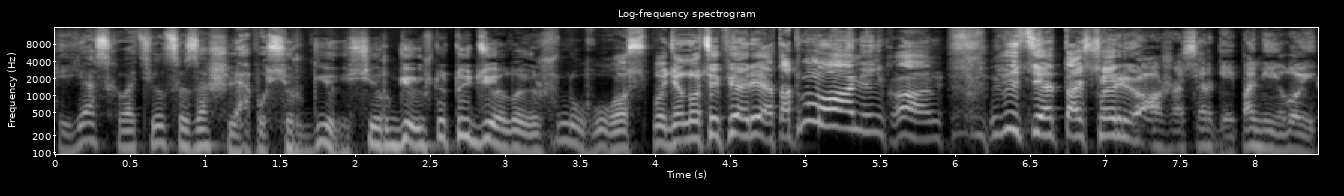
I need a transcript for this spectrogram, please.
Я схватился за шляпу. «Сергей, Сергей, что ты делаешь? Ну, господи, ну теперь этот, маменька! Ведь это Сережа, Сергей, помилуй!»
